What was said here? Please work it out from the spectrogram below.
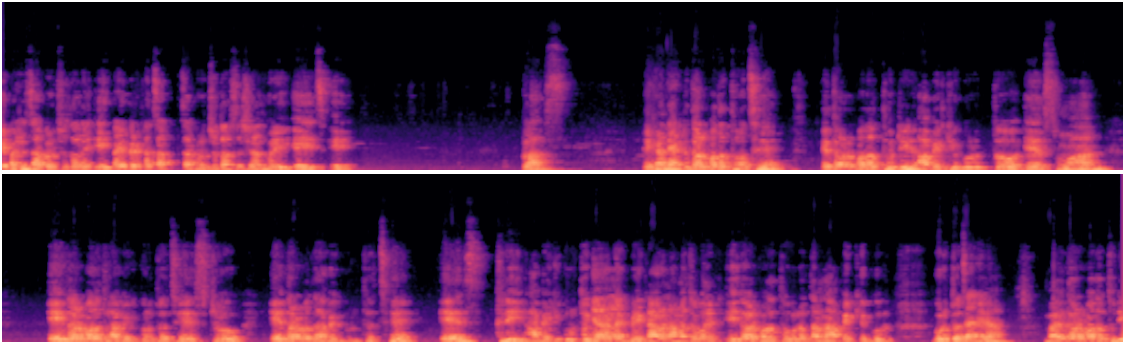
এই পাশে চাপের উচ্চতা তাহলে এই পাইপের একটা চাপ, চাপের উচ্চতা আছে, সেটা ধরি এইচ এ প্লাস এখানে একটা তরল পদার্থ আছে। এই তরল পদার্থটির আপেক্ষিক গুরুত্ব এস ওয়ান এই তরল পদার্থের আপেক্ষিক গুরুত্ব হচ্ছে এস টু এই তরল পদার্থের আপেক্ষিক গুরুত্ব হচ্ছে এস থ্রি আপেক্ষিক গুরুত্ব কেন লাগবে? কারণ আমরা যখন এই তরল পদার্থগুলো তো আমরা আপেক্ষিক গুরুত্ব জানি না। বা এই তরল পদার্থটি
